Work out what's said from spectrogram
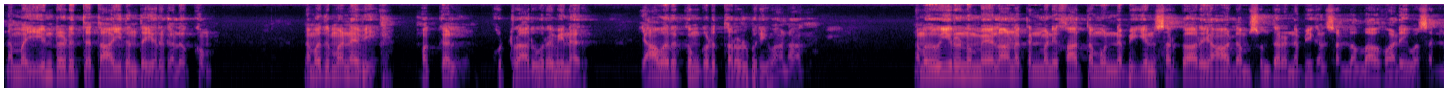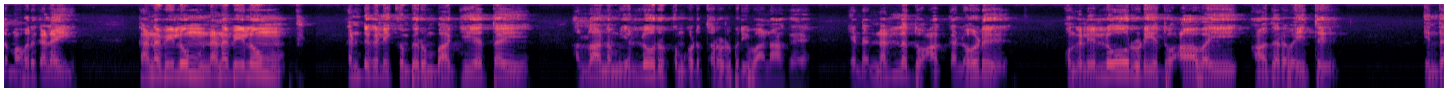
நம்மை ஈன்றெடுத்த தாய் தந்தையர்களுக்கும் நமது மனைவி மக்கள் உற்றார் உறவினர் யாவருக்கும் கொடுத்தருள் புரிவானாகும் நமது உயிரினும் மேலான கண்மணி காத்தமுன் நபியின் சர்க்காரை ஆலம் சுந்தர நபிகள் சல்லல்லாஹு அலை வசல்லம் அவர்களை கனவிலும் நனவிலும் கண்டுகளிக்கும் பெரும் பாக்கியத்தை அல்லாஹ் நம் எல்லோருக்கும் கொடுத்தருள் புரிவானாக என்ற நல்ல துஆக்களோடு உங்கள் எல்லோருடைய துஆவை ஆதர வைத்து இந்த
